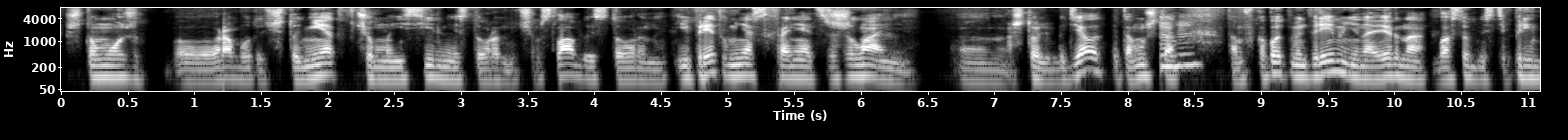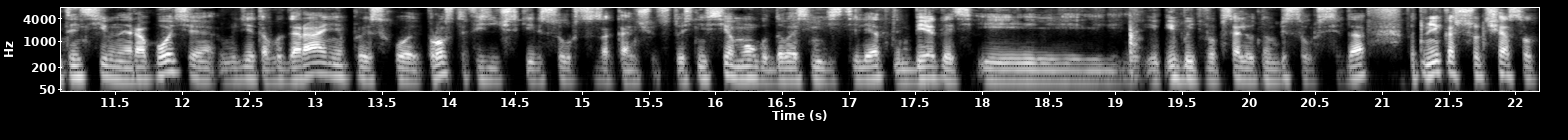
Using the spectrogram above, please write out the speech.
что может э, работать, что нет, в чем мои сильные стороны, в чем слабые стороны. И при этом у меня сохраняется желание что-либо делать, потому что mm-hmm. там в какой-то момент времени, наверное, в особенности при интенсивной работе, где-то выгорание происходит, просто физические ресурсы заканчиваются. То есть не все могут до 80 лет бегать и, и, и быть в абсолютном ресурсе. Да? Вот мне кажется, что сейчас вот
